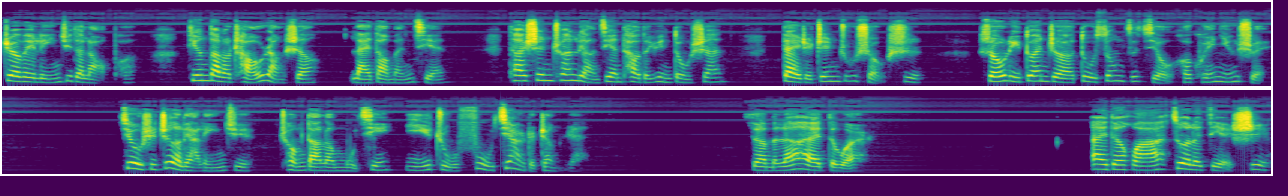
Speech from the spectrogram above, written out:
这位邻居的老婆听到了吵嚷声，来到门前。她身穿两件套的运动衫，戴着珍珠首饰，手里端着杜松子酒和奎宁水。就是这俩邻居充当了母亲遗嘱附件的证人。怎么了，爱德华？爱德华做了解释。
